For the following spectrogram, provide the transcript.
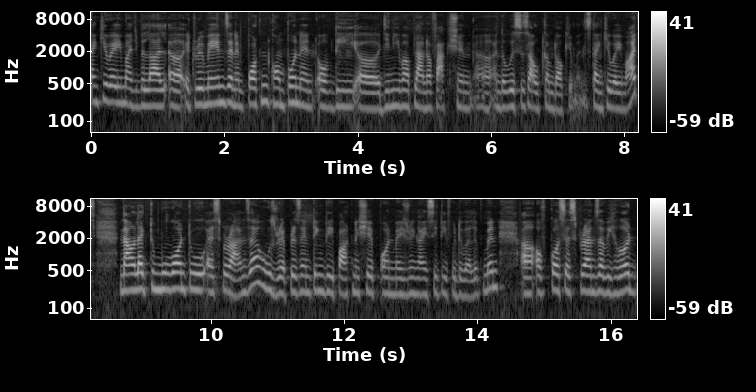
Thank you very much, Bilal. Uh, it remains an important component of the uh, Geneva Plan of Action uh, and the WSIS outcome documents. Thank you very much. Now I'd like to move on to Esperanza, who's representing the Partnership on Measuring ICT for Development. Uh, of course, Esperanza, we heard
